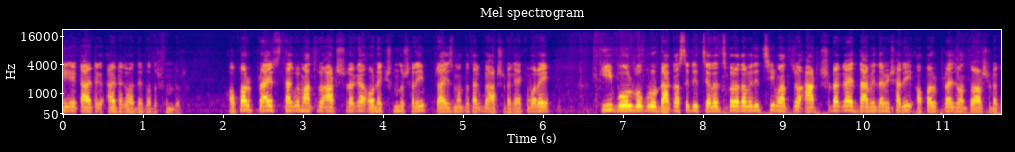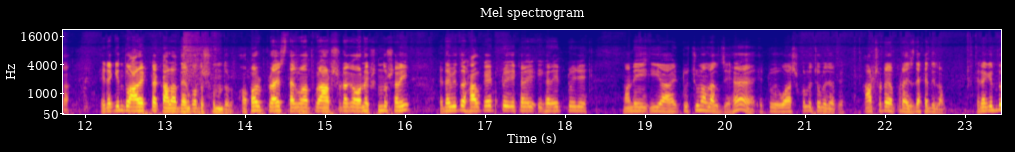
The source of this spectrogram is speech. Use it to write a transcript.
এই একটা আরেকটা কালার দেখেন কত সুন্দর। অফার প্রাইস থাকবে মাত্র আটশো টাকা, অনেক সুন্দর শাড়ি প্রাইস মাত্র থাকবে আটশো টাকা। একেবারে কি বলব, পুরো ঢাকা সিটি চ্যালেঞ্জ করা দামে দিচ্ছি মাত্র আটশো টাকায় দামি দামি শাড়ি অফার প্রাইস মাত্র আটশো টাকা। এটা কিন্তু আরেকটা কালার দেন কত সুন্দর। অফার প্রাইস থাকবে মাত্র আটশো টাকা, অনেক সুন্দর শাড়ি। এটার ভিতরে হালকা একটু এখানে এখানে একটু যে মানে ইয়া, একটু চুনা লাগছে হ্যাঁ? একটু ওয়াশ করলে চলে যাবে। আটশো টাকা প্রাইস দেখা দিলাম। এটা কিন্তু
